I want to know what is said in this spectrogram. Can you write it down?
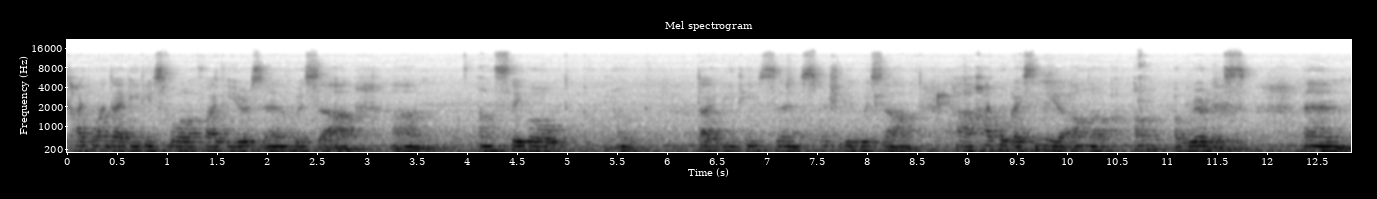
type 1 diabetes for five years and with uh, um, unstable diabetes, and especially with um, uh, hypoglycemia unawareness. And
